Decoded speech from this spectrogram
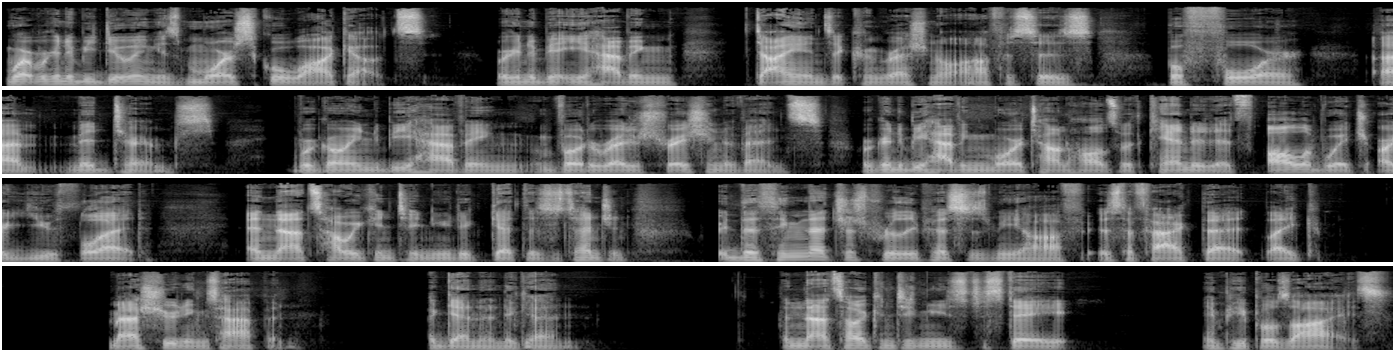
what we're going to be doing is more school walkouts. We're going to be having die-ins at congressional offices before um, midterms. We're going to be having voter registration events. We're going to be having more town halls with candidates, all of which are youth led. And that's how we continue to get this attention. The thing that just really pisses me off is the fact that, like, mass shootings happen again and again. And that's how it continues to stay in people's eyes.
